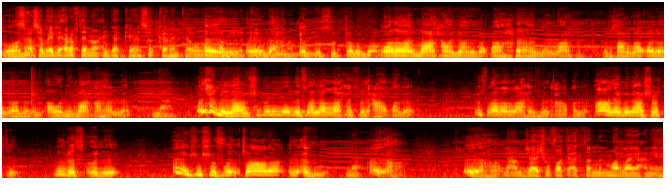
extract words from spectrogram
مواليد 79 اللي عرفت إنه عندك سكر أنت اي وقبل اي كم عندي ربع والله البارحة أنا لقاها البارحة الخربقة أنا أول البارحة هم نعم. والحمد لله والشكر نسأل الله حسن العاقبة نسأل الله حسن العاقبة أنا مناشدتي للمسؤولين أهم شيء يشوفون شارع الأمني نعم. هي هاي هاي نعم جاي أشوفك أكثر من مرة يعني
